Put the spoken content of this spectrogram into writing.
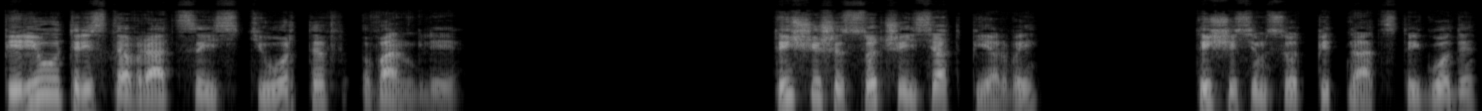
Период реставрации стюартов в Англии. 1661-1715 годы.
